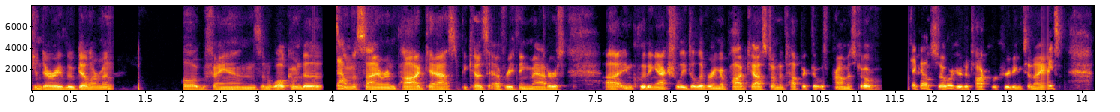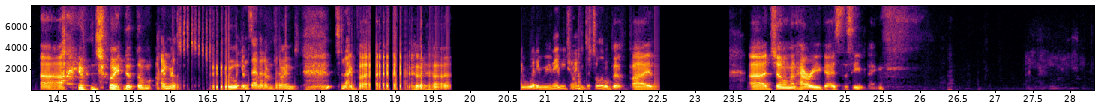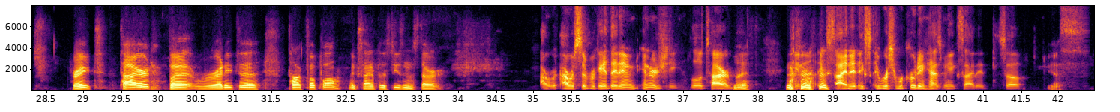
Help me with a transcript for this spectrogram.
legendary Lou Gillerman, dog fans, and welcome to Sound the Siren podcast because everything matters, uh, including actually delivering a podcast on a topic that was promised over. So we're here to talk recruiting tonight. Uh, I'm joined at the. I'm, I'm joined tonight by uh, we maybe joined just a little bit by. Uh, gentlemen, how are you guys this evening? Great. Tired, but ready to talk football. Excited for the season to start. I, re- I reciprocate that en- energy. A little tired, but you know, excited. Ex- recruiting has me excited. So yes,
